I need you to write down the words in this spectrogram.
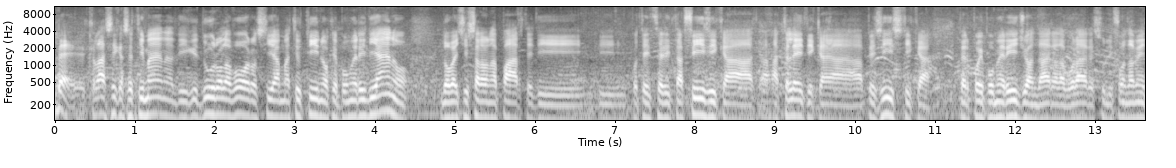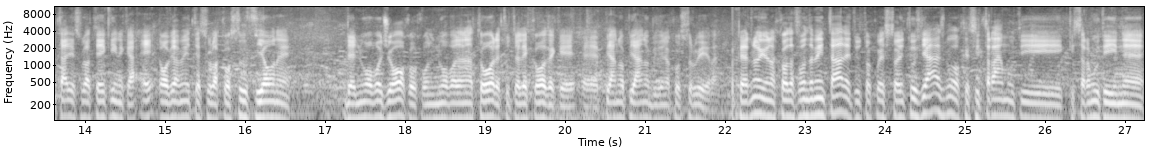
Beh, classica settimana di duro lavoro sia mattutino che pomeridiano, dove ci sarà una parte di, di potenzialità fisica, atletica, pesistica, per poi pomeriggio andare a lavorare sui fondamentali e sulla tecnica e ovviamente sulla costruzione del nuovo gioco con il nuovo allenatore, tutte le cose che eh, piano piano bisogna costruire. Per noi è una cosa fondamentale tutto questo entusiasmo che si tramuti, che si tramuti in,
